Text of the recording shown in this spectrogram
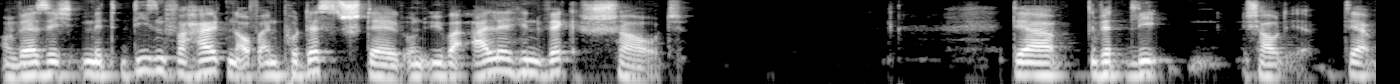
Und wer sich mit diesem Verhalten auf ein Podest stellt und über alle hinweg schaut, der wird schaut, der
